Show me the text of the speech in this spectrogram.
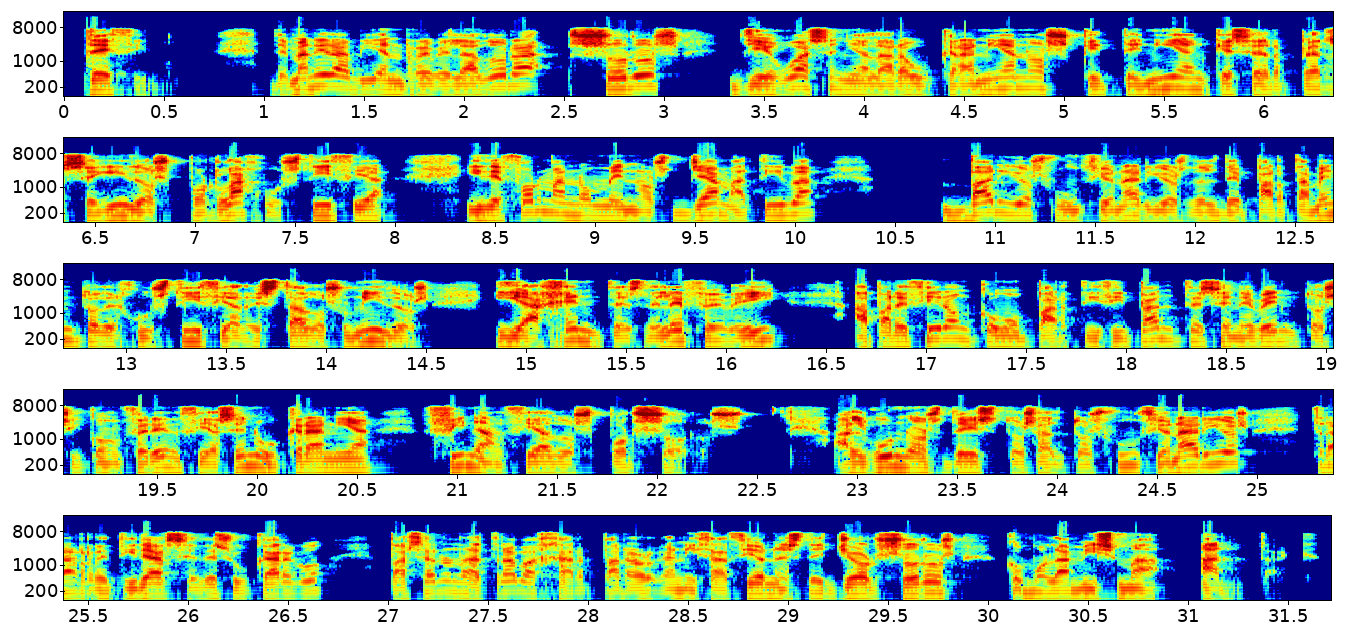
Décimo. De manera bien reveladora, Soros llegó a señalar a ucranianos que tenían que ser perseguidos por la justicia y de forma no menos llamativa varios funcionarios del Departamento de Justicia de Estados Unidos y agentes del FBI aparecieron como participantes en eventos y conferencias en Ucrania financiados por Soros. Algunos de estos altos funcionarios, tras retirarse de su cargo, pasaron a trabajar para organizaciones de George Soros como la misma ANTAC.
